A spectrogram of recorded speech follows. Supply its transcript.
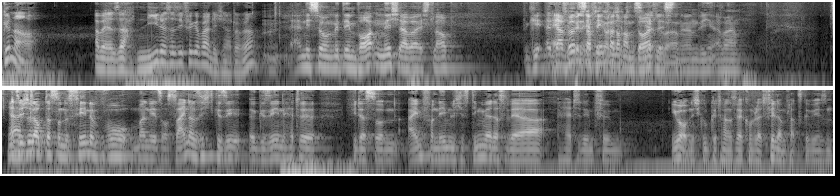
Genau. Aber er sagt nie, dass er sie vergewaltigt hat, oder? Ja, nicht so mit den Worten nicht, aber ich glaube, da wird es auf jeden Fall noch am deutlichsten aber- irgendwie. Aber Ja, also ich also- glaube, dass so eine Szene, wo man jetzt aus seiner Sicht gese äh, gesehen hätte, wie das so ein einvernehmliches Ding wäre, das wäre, hätte dem Film überhaupt nicht gut getan, das wäre komplett fehl am Platz gewesen.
